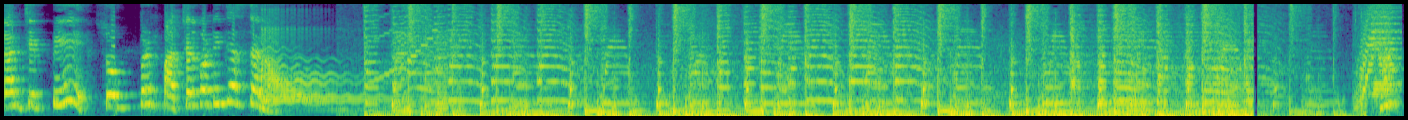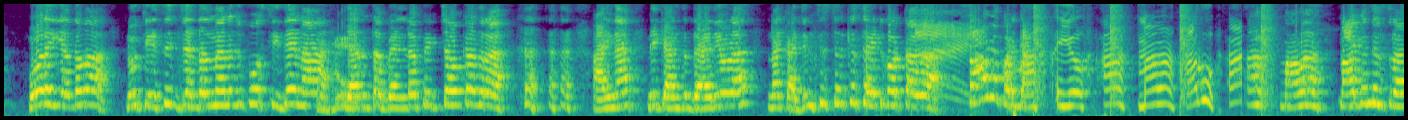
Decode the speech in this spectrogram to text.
గారు చెప్పి నువ్వు చేసే జనరల్ మేనేజర్ పోస్ట్ ఇదేనా? ఎంత బెండప్ ఇచ్చావు కదరా? అయినా నీకు ఎంత ధైర్యంరా నా కజిన్ సిస్టర్కి సైట్ కొట్టాలా సావులు కొడతా. అయ్యో మామ ఆగు మామ నాకేం తెలుసురా?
